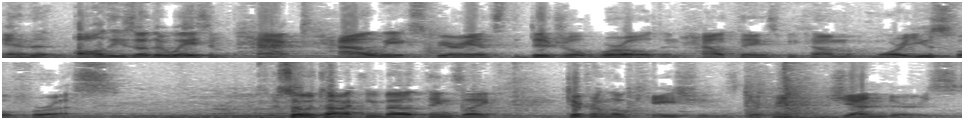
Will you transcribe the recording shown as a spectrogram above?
And that all these other ways impact how we experience the digital world and how things become more useful for us. So, talking about things like different locations, different genders,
